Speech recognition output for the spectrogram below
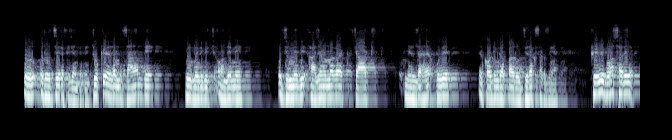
ਉਹ ਰੋਜ਼ੇ ਰੱਖੇ ਜਾਂਦੇ ਨੇ, ਜੋ ਕਿ ਰਮਜ਼ਾਨ ਦੇ ਮਹੀਨੇ ਦੇ ਵਿੱਚ ਆਉਂਦੇ ਨੇ। ਉਹ ਜਿੰਨੇ ਵੀ ਆ ਜਾਣ, ਉਹਨਾਂ ਦਾ ਇੱਕ ਚਾਰਟ ਮਿਲਦਾ ਹੈ, ਉਹਦੇ ਅਕੋਰਡਿੰਗ ਆਪਾਂ ਰੋਜ਼ੇ ਰੱਖ ਸਕਦੇ ਹਾਂ। ਫਿਰ ਵੀ ਬਹੁਤ ਸਾਰੇ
